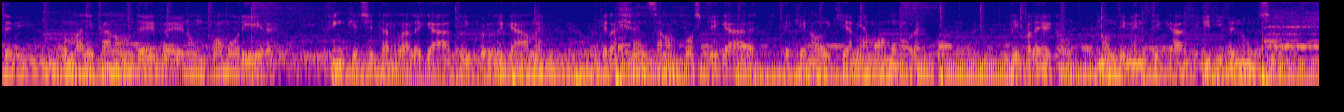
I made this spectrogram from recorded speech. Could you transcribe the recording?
Ricordatevi, l'umanità non deve e non può morire finché ci terrà legati quel legame che la scienza non può spiegare e che noi chiamiamo amore. Vi prego, non dimenticatevi di Venusia.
